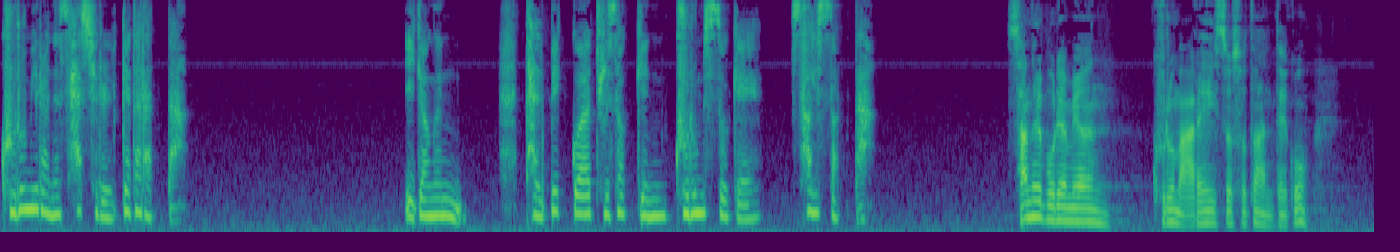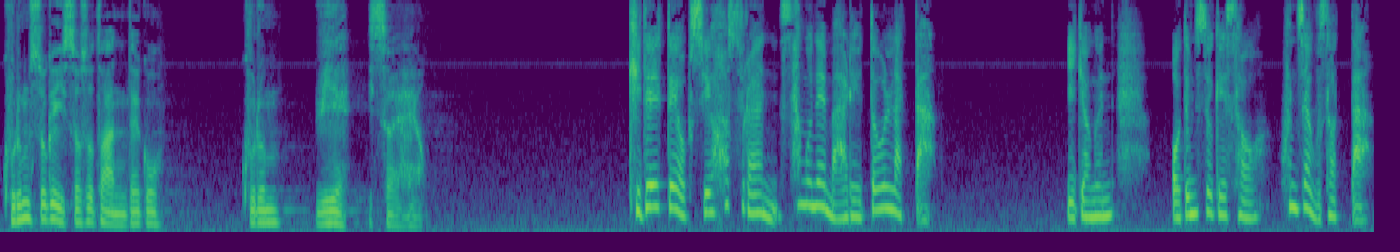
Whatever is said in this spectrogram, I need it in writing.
구름이라는 사실을 깨달았다. 이경은 달빛과 뒤섞인 구름 속에 서 있었다. 산을 보려면 구름 아래에 있어서도 안 되고, 구름 속에 있어서도 안 되고, 구름 위에 있어야 해요. 기댈 데 없이 허술한 상훈의 말이 떠올랐다. 이경은 어둠 속에서 혼자 웃었다.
